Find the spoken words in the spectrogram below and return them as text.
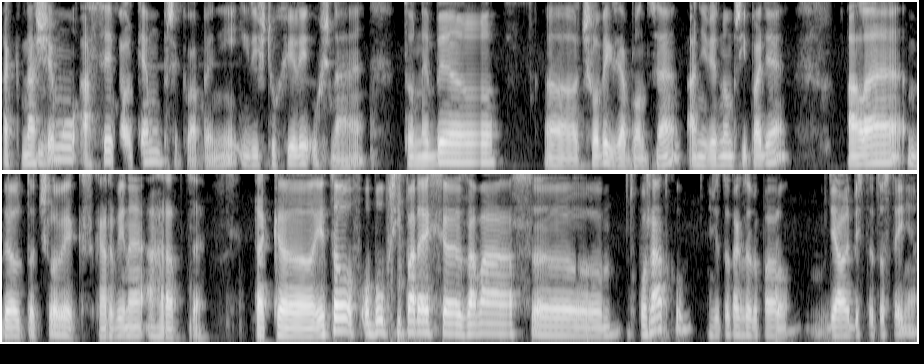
a k našemu hmm. asi velkému překvapení, i když tu chvíli už ne, to nebyl uh, člověk z Jablonce, ani v jednom případě, ale byl to člověk z Karviné a Hradce. Tak eh, je to v obou případech eh, za vás eh, v pořádku, že to takhle dopadlo? Dělali byste to stejně?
